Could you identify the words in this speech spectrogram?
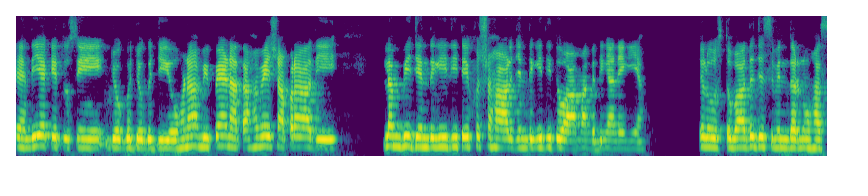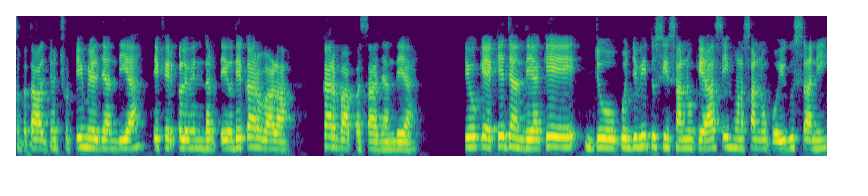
ਕਹਿੰਦੀ ਹੈ ਕਿ ਤੁਸੀਂ ਜੁਗ ਜੁਗ ਜੀਓ, ਹਨਾ? ਵੀ ਭੈਣਾਂ ਤਾਂ ਹਮੇਸ਼ਾ ਭਰਾ ਦੀ ਲੰਬੀ ਜ਼ਿੰਦਗੀ ਦੀ ਤੇ ਖੁਸ਼ਹਾਲ ਜ਼ਿੰਦਗੀ ਦੀ ਦੁਆ ਮੰਗਦੀਆਂ ਨੇਗੀਆਂ। ਚਲੋ ਉਸ ਤੋਂ ਬਾਅਦ ਜਸਵਿੰਦਰ ਨੂੰ ਹਸਪਤਾਲ ਚੋਂ ਛੁੱਟੀ ਮਿਲ ਜਾਂਦੀ ਆ ਤੇ ਫਿਰ ਕੁਲਵਿੰਦਰ ਤੇ ਉਹਦੇ ਘਰ ਵਾਲਾ ਘਰ ਵਾਪਸ ਆ ਜਾਂਦੇ ਆ। ਤੇ ਉਹ ਕਹਿ ਕੇ ਜਾਂਦੇ ਆ ਕਿ ਜੋ ਕੁਝ ਵੀ ਤੁਸੀਂ ਸਾਨੂੰ ਕਿਹਾ ਸੀ, ਹੁਣ ਸਾਨੂੰ ਕੋਈ ਗੁੱਸਾ ਨਹੀਂ।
